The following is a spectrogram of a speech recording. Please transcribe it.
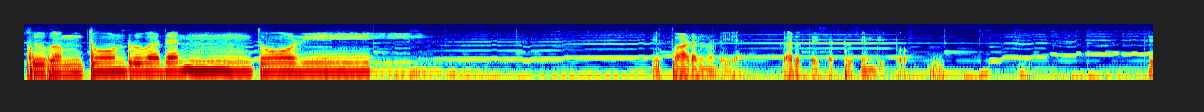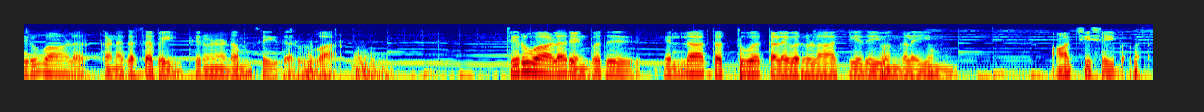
சுகம் தோன்றுவதன் தோழி. இப்பாடலினுடைய கருத்தை சற்று சிந்திப்போம். திருவாளர் கனகசபை திருநடம் செய்தருள்வார். திருவாளர் என்பது எல்லா தத்துவ தலைவர்களாகிய தெய்வங்களையும் ஆட்சி செய்பவர்.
